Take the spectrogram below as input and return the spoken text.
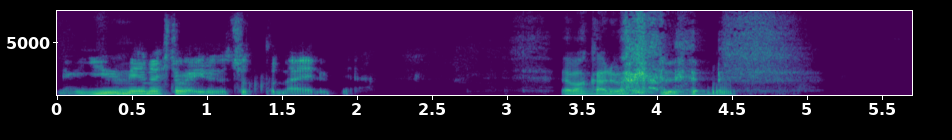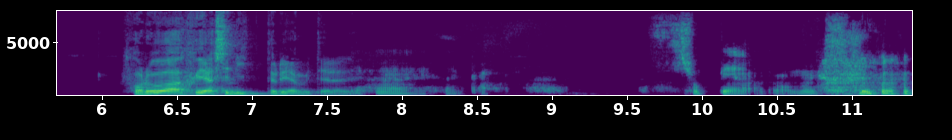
なんか有名な人がいるとちょっとなえるみたいいやわかるわかる。フォロワー増やしに行っとるやんみたいなね。な。はい。なんか、しょっぺーなとか思いながら。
